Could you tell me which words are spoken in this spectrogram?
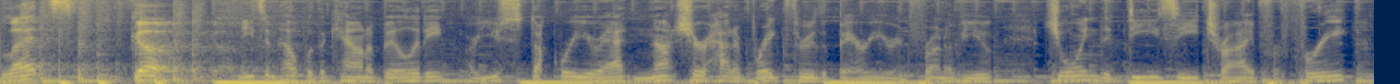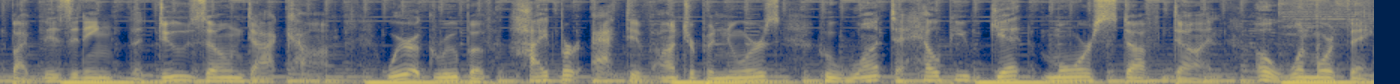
Let's go. Need some help with accountability? Are you stuck where you're at and not sure how to break through the barrier in front of you? Join the DZ tribe for free by visiting thedozone.com. We're a group of hyperactive entrepreneurs who want to help you get more stuff done. Oh, one more thing.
